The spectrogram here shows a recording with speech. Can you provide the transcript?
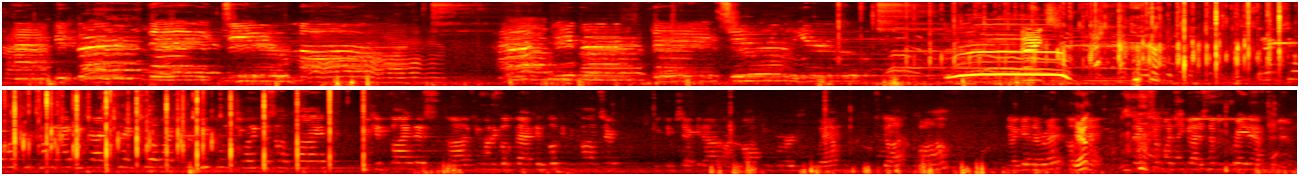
Happy birthday, dear Mark. Happy birthday to you. Thanks. Thanks so much for coming out, you guys. Thanks so much for people who joined us online. You can find us, uh, if you want to go back and look at the concert, you can check it out on Mockingbirdweb.com together, right? Okay. Yep. Thanks so much, you guys. Have a great afternoon.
